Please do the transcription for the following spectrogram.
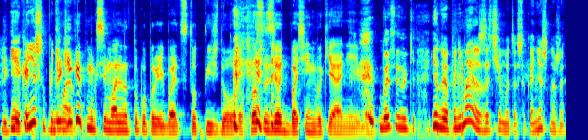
Прикинь, не, конечно, понимаю. Прикинь, как максимально тупо проебать 100 тысяч долларов. Просто сделать бассейн в океане. Бассейн в океане. Не, ну я понимаю, зачем это все, конечно же.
